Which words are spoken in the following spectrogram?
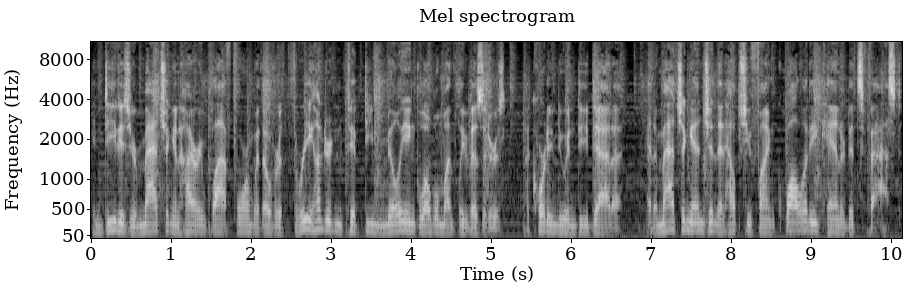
Indeed is your matching and hiring platform with over 350 million global monthly visitors, according to Indeed data, and a matching engine that helps you find quality candidates fast.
